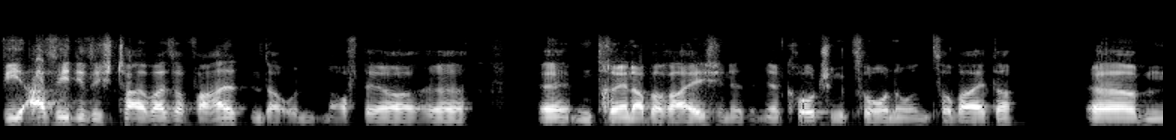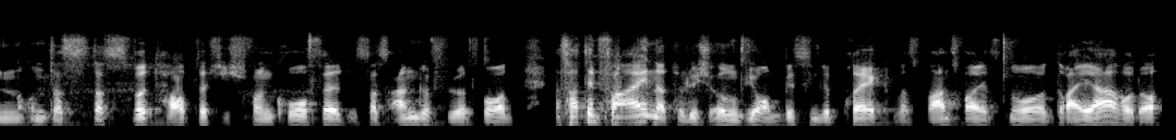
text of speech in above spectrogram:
wie assi die sich teilweise verhalten da unten auf der äh, äh, im Trainerbereich, in der, in der Coaching-Zone und so weiter. Ähm, und das, das wird hauptsächlich von Kofeld ist das angeführt worden. Das hat den Verein natürlich irgendwie auch ein bisschen geprägt. Was waren zwar jetzt nur drei Jahre oder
